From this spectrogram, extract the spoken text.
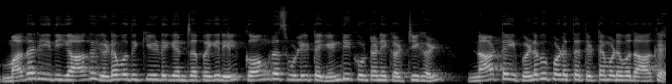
மத ரீதியாக இடஒதுக்கீடு என்ற பெயரில் காங்கிரஸ் உள்ளிட்ட இண்டி கூட்டணி கட்சிகள் நாட்டை பிளவுபடுத்த திட்டமிடுவதாக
